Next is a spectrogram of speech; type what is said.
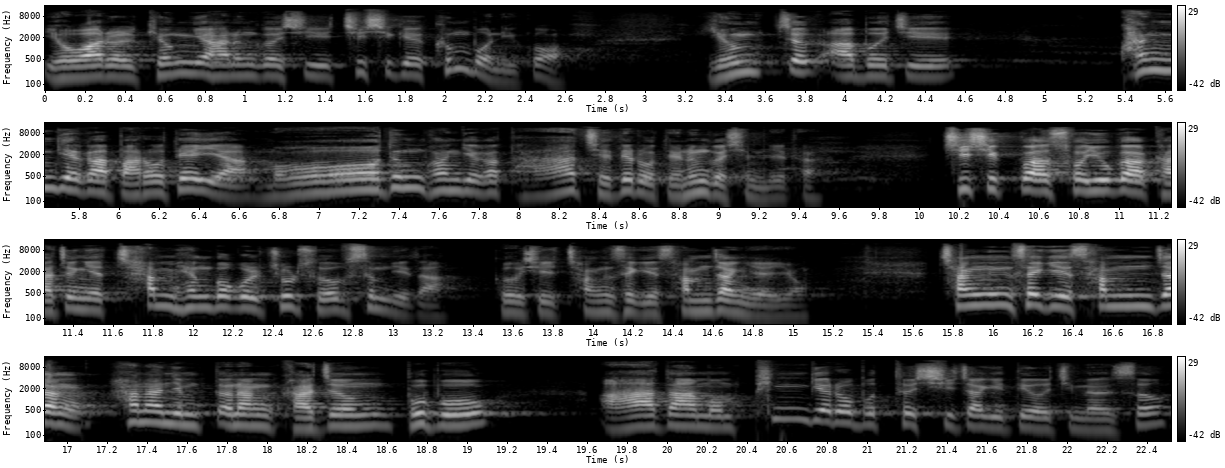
여호와를 경외하는 것이 지식의 근본이고 영적 아버지 관계가 바로 돼야 모든 관계가 다 제대로 되는 것입니다. 지식과 소유가 가정에 참 행복을 줄 수 없습니다. 그것이 창세기 3장이에요. 창세기 3장 하나님 떠난 가정, 부부, 아담은 핑계로부터 시작이 되어지면서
